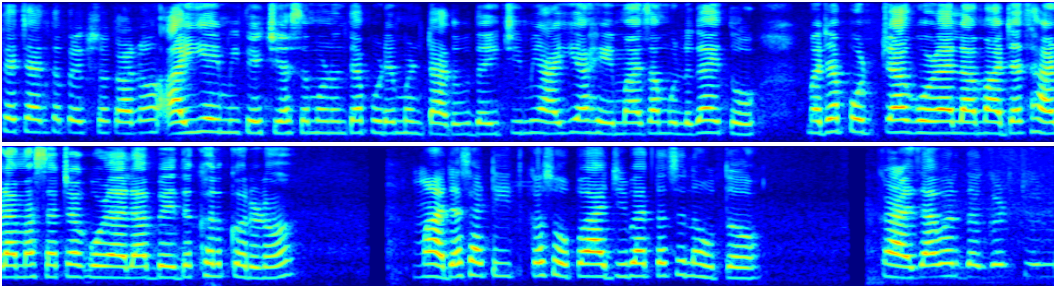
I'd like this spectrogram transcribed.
त्याच्यानंतर प्रेक्षकानं आई आहे मी त्याची असं म्हणून त्या पुढे म्हणतात उदयची मी आई आहे माझा मुलगा आहे तो. माझ्या पोटच्या गोळ्याला माझ्याच हाडामासाच्या गोळ्याला बेदखल करणं माझ्यासाठी इतकं सोपं अजिबातच नव्हतं. काळजावर दगड ठेवून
